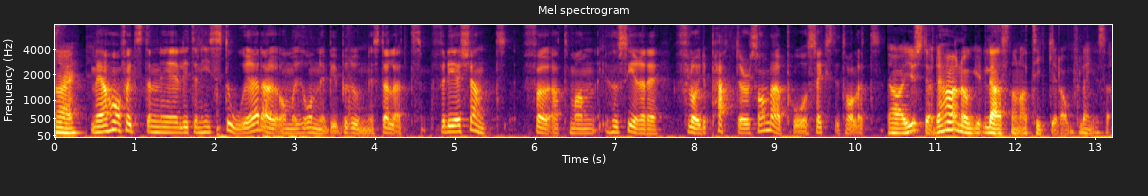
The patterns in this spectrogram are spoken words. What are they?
Nej. Men jag har faktiskt en eh, liten historia där om Ronneby brunn istället. För det är känt för att man huserade Floyd Patterson där på 60-talet. Ja, just det. Det har jag nog läst någon artikel om för länge sedan.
